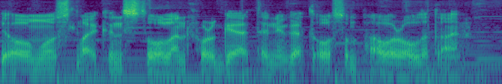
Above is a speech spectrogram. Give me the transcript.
You almost like install and forget and you get awesome power all the time.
